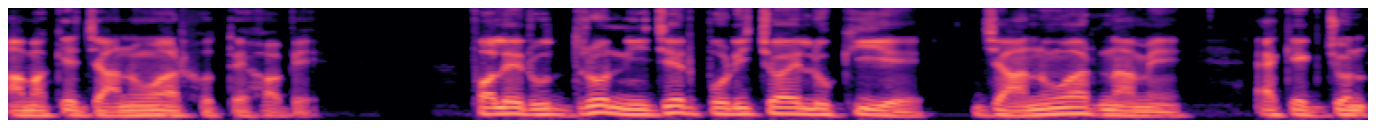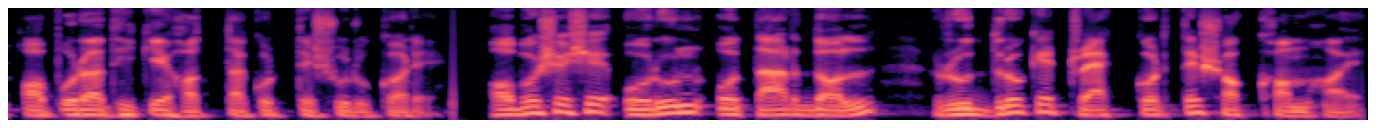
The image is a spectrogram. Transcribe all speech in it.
আমাকে জানোয়ার হতে হবে। ফলে রুদ্র নিজের পরিচয় লুকিয়ে জানোয়ার নামে এক একজন অপরাধীকে হত্যা করতে শুরু করে। অবশেষে অরুণ ও তার দল রুদ্রকে ট্র্যাক করতে সক্ষম হয়।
